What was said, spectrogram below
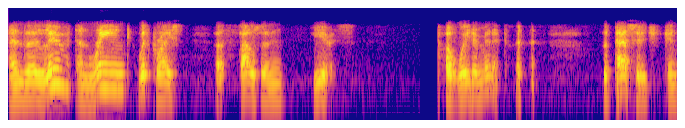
And they lived and reigned with Christ a thousand years. Oh, wait a minute. the passage in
